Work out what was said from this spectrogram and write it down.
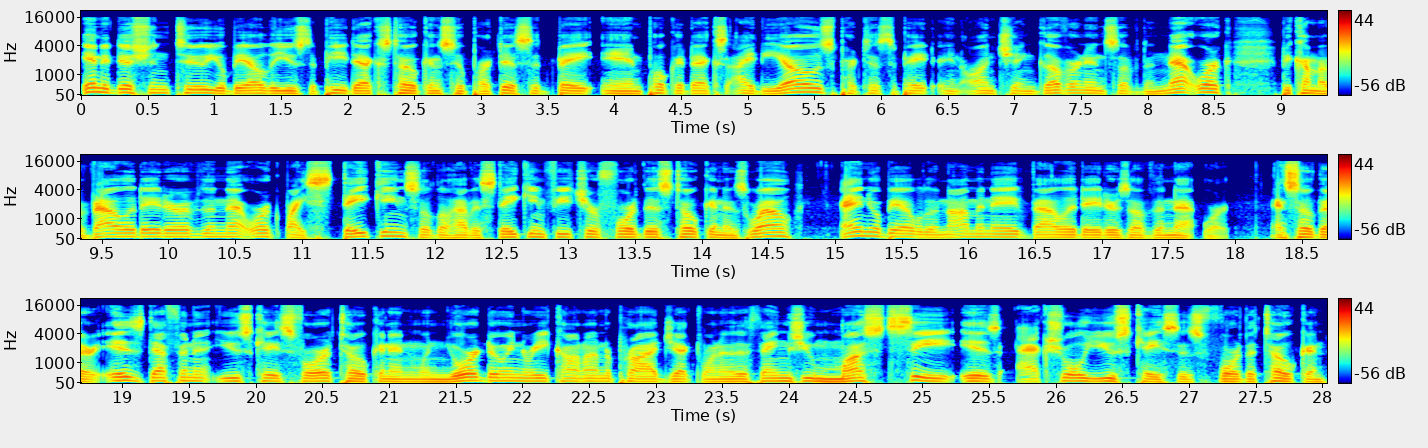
In addition to, you'll be able to use the PDEX tokens to participate in Polkadex IDOs, participate in on-chain governance of the network, become a validator of the network by staking, so they'll have a staking feature for this token as well, and you'll be able to nominate validators of the network. And so there is definite use case for a token. And when you're doing recon on a project, one of the things you must see is actual use cases for the token.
